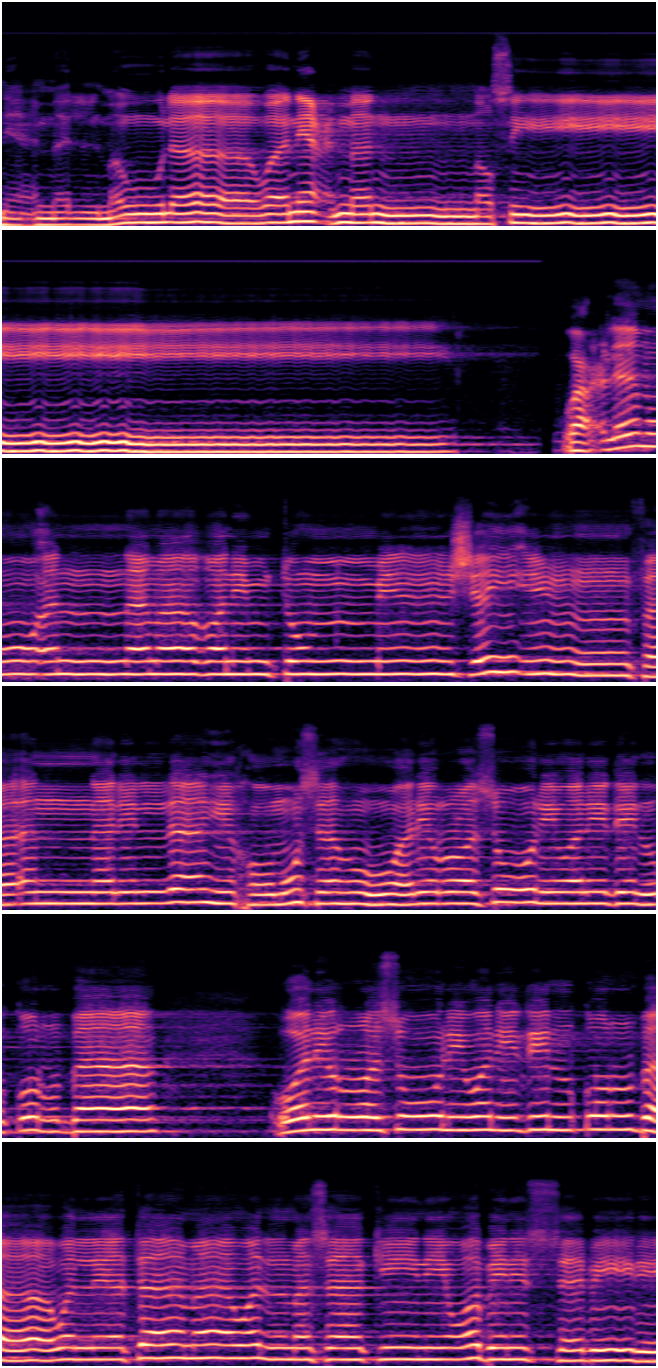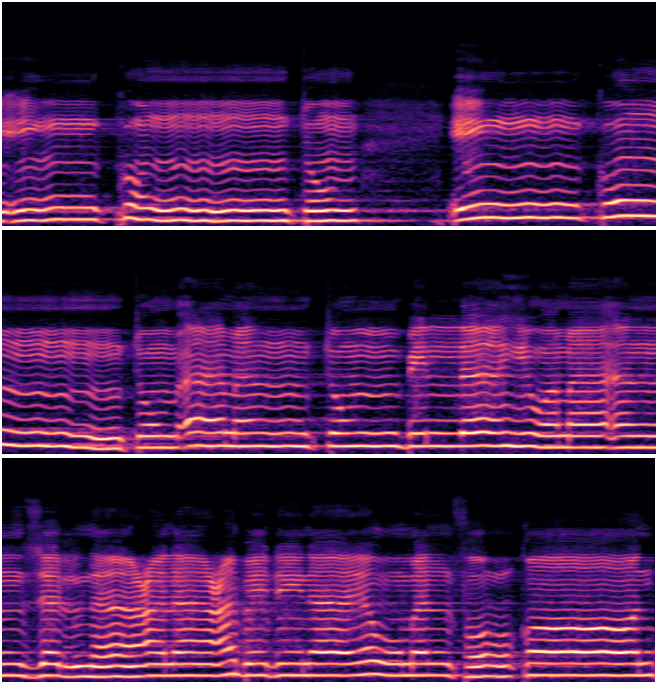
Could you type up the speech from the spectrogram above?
نعم المولى ونعم النصير. واعلموا أنما غنمتم من شيء فأن لله خمسه وللرسول ولذي القربى. وللرسول ولذي القربى واليتامى والمساكين وابن السبيل إن كنتم إن كنتم آمنتم بالله وما أنزلنا على عبدنا يوم الفرقان ۖ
